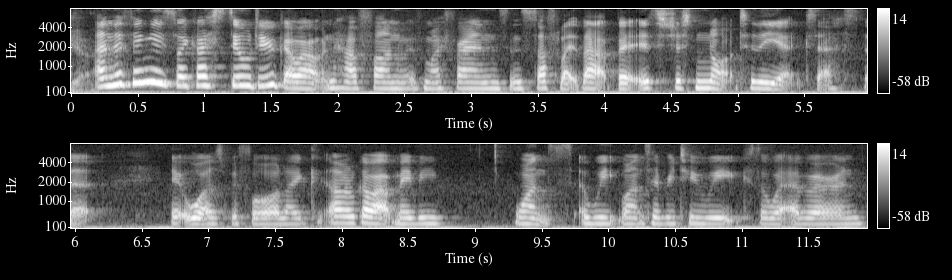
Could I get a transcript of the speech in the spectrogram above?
yeah. And the thing is, like, I still do go out and have fun with my friends and stuff like that, but it's just not to the excess that it was before. Like, I'll go out maybe once a week, once every two weeks or whatever, and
